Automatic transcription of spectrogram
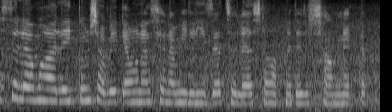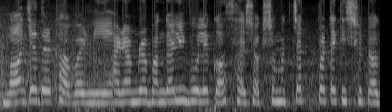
আসসালামু আলাইকুম, সবাই কেমন আছেন? আমি লিজা, চলে আসলাম আপনাদের সামনে একটা মজাদার খাবার নিয়ে। আর আমরা বাঙালি বলে কথা সবসময় চটপটা কিছু টক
